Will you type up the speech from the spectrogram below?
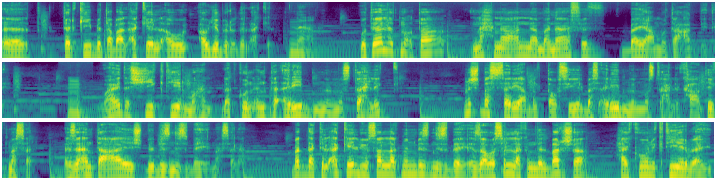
التركيبه تبع الأكل أو أو يبرد الأكل. نعم. وثالث نقطة نحن عندنا منافذ بيع متعددة. وهذا الشيء كتير مهم لتكون انت قريب من المستهلك مش بس سريع بالتوصيل بس قريب من المستهلك. حاعطيك مثل إذا أنت عايش ببزنس باي مثلا بدك الأكل يوصل لك من بزنس باي إذا وصل لك من البرشا حيكون كتير بعيد.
